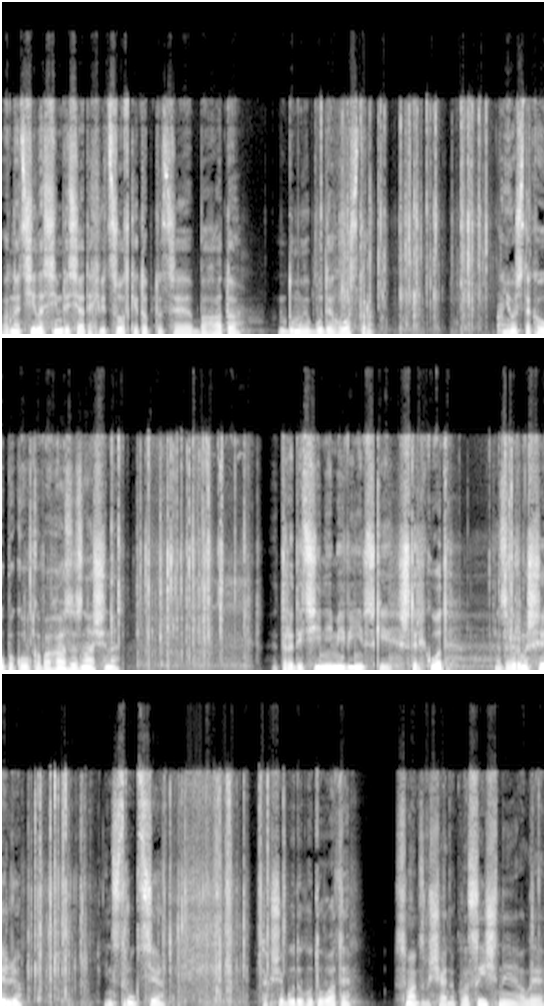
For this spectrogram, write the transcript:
1,7%. Тобто це багато, думаю, буде гостро. І ось така упаковка. Вага зазначена. Традиційний мівінівський штрих-код з вермишеллю інструкція. Так що буду готувати. Смак, звичайно, класичний, але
